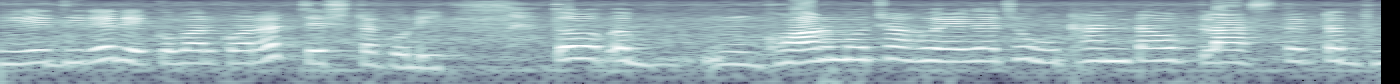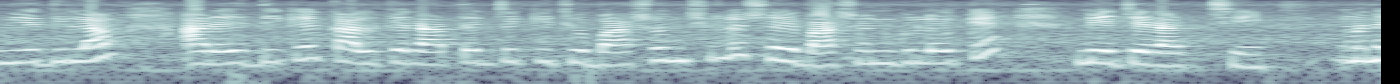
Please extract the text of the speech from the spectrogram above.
ধীরে ধীরে রেকভার করার চেষ্টা করি। তো ঘর মোছা হয়ে গেছে, উঠানটাও প্লাস্টারটা ধুয়ে দিলাম, আর এইদিকে কালকে রাতের যে কিছু বাসন ছিল, সেই বাসনগুলোকে মেজে রাখছি। মানে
